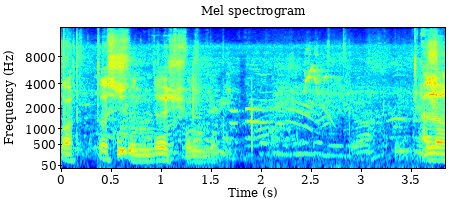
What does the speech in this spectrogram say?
কত সুন্দর সুন্দর। হ্যালো।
